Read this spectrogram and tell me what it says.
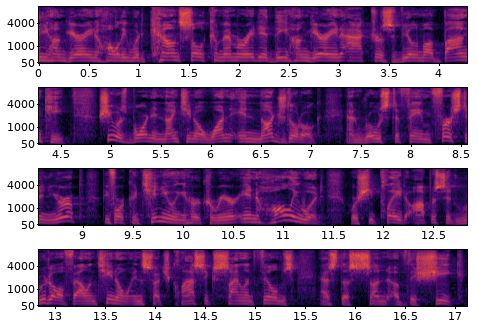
The Hungarian Hollywood Council commemorated the Hungarian actress Vilma Bánky. She was born in 1901 in Nagydorog and rose to fame first in Europe before continuing her career in Hollywood, where she played opposite Rudolph Valentino in such classic silent films as The Son of the Sheik.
